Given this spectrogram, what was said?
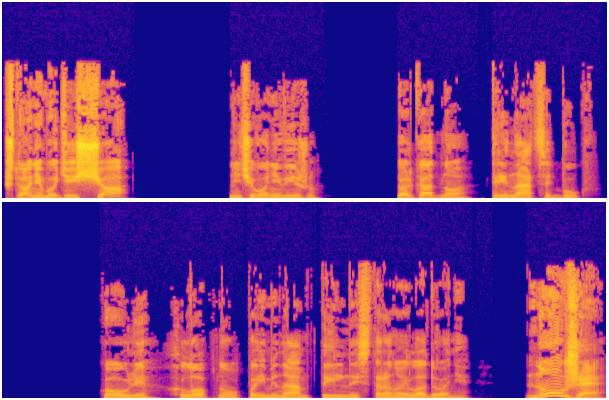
Что-нибудь еще?» «Ничего не вижу. Только одно — тринадцать букв». Коули хлопнул по именам тыльной стороной ладони. «Ну же!»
